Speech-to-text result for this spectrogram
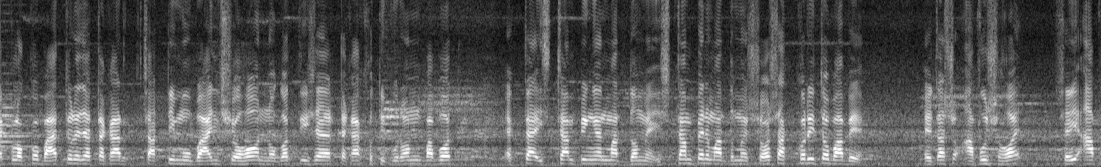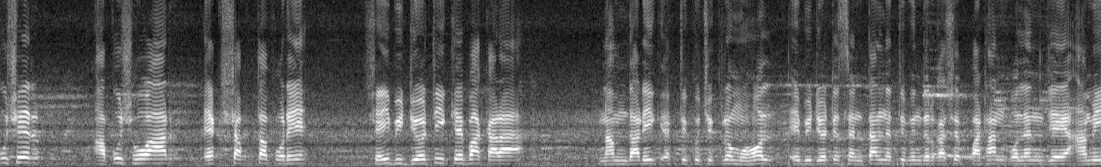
এক লক্ষ বাহাত্তর হাজার টাকার চারটি মোবাইল সহ নগদ ত্রিশ হাজার টাকা ক্ষতিপূরণ বাবদ একটা স্টাম্পিংয়ের মাধ্যমে স্টাম্পের মাধ্যমে স্বস্বাক্ষরিতভাবে এটা আপুস হয়। সেই আপুসের, আপুস হওয়ার এক সপ্তাহ পরে সেই ভিডিওটি কে বা কারা নামদারি একটি কুচিক্র মহল এই ভিডিওটি সেন্ট্রাল নেতৃবৃন্দর কাছে পাঠান বলেন যে আমি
